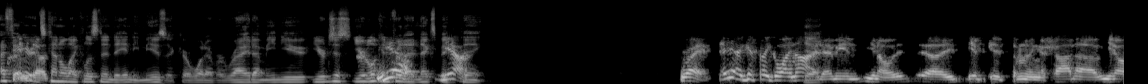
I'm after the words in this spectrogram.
and I figure it's kind of like listening to indie music or whatever, right? I mean, you you're just you're looking for that next big yeah. thing. Right. Yeah, I guess like why not? Yeah. I mean, you know, uh, give, give something a shot. Uh, you know,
